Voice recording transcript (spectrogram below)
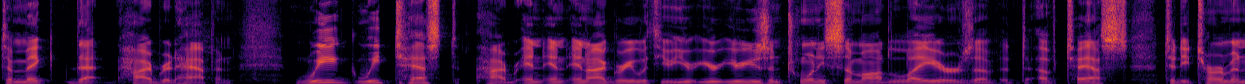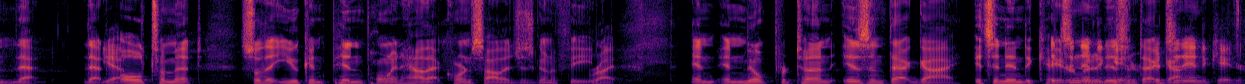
to make that hybrid happen. We we test hybrid, and, and, and I agree with you. You're, you're you're using twenty some odd layers of of tests to determine that that Yeah. ultimate, so that you can pinpoint how that corn silage is going to feed. Right. And and milk per ton isn't that guy. It's an indicator, It's an but indicator. it isn't that it's guy It's an indicator.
